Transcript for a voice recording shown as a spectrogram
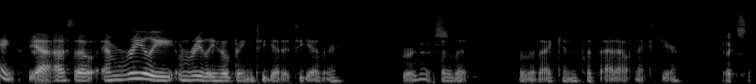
thanks. Yeah. Yeah. So I'm really, really hoping to get it together very nice, so that so that I can put that out next year. excellent.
